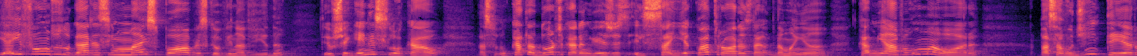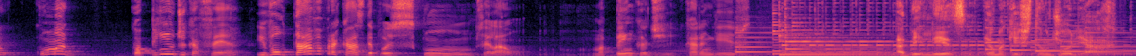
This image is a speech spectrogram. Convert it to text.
E aí foi um dos lugares assim, mais pobres que eu vi na vida. Eu cheguei nesse local, o catador de caranguejos ele saía quatro horas da, da manhã, caminhava uma hora, passava o dia inteiro com um copinho de café e voltava para casa depois com, sei lá, uma penca de caranguejos. A beleza é uma questão de olhar.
